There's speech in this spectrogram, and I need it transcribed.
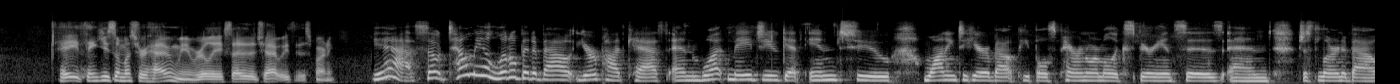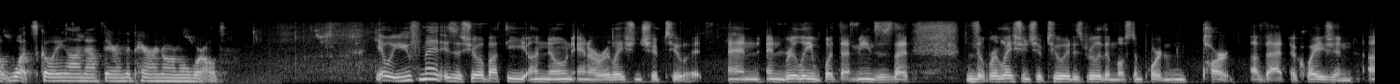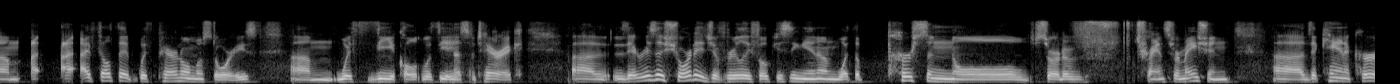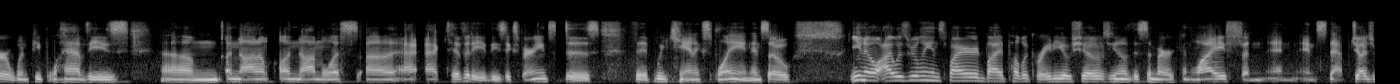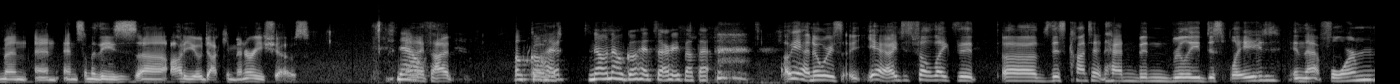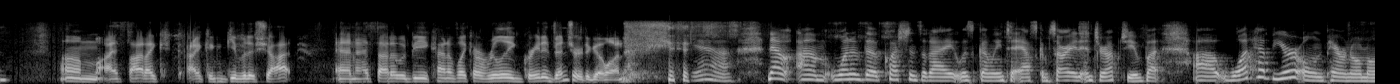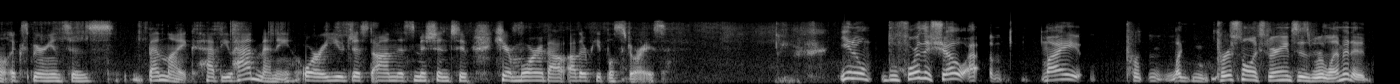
Hey, thank you so much for having me. I'm really excited to chat with you this morning. Yeah. So tell me a little bit about your podcast and what made you get into wanting to hear about people's paranormal experiences and just learn about what's going on out there in the paranormal world. Yeah, well, Euphemet is a show about the unknown and our relationship to it. And and really what that means is that the relationship to it is really the most important part of that equation. Um, I, I, felt that with paranormal stories, um, with the occult, with the esoteric, uh, there is a shortage of really focusing in on what the personal sort of transformation uh, that can occur when people have these um, anom- anomalous uh, a- activity, these experiences that we can't explain. And so, you know, I was really inspired by public radio shows, you know, This American Life and, and, and Snap Judgment and, and some of these uh, audio documentary shows. Now, and I thought, oh, go, go ahead. ahead. No, no, go ahead. Sorry about that. Oh yeah, no worries. Yeah, I just felt like that uh, this content hadn't been really displayed in that form. Um, I thought I, c- I could give it a shot and I thought it would be kind of like a really great adventure to go on. yeah. Now, um, one of the questions that I was going to ask, I'm sorry to interrupt you, but uh, what have your own paranormal experiences been like? Have you had many, or are you just on this mission to hear more about other people's stories? You know, before the show, I, my per, like personal experiences were limited.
